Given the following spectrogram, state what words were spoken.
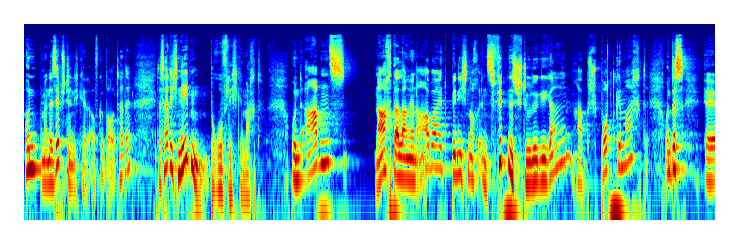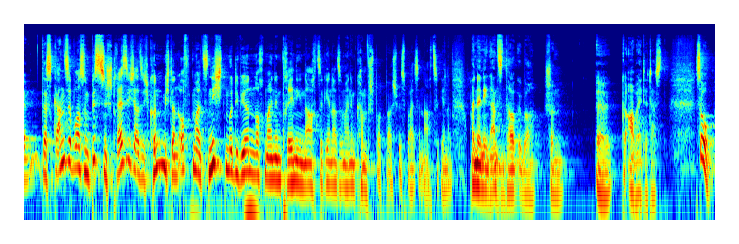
und meine Selbstständigkeit aufgebaut hatte. Das hatte ich nebenberuflich gemacht. Und abends nach der langen Arbeit bin ich noch ins Fitnessstudio gegangen, habe Sport gemacht und das, äh, das Ganze war so ein bisschen stressig, also ich konnte mich dann oftmals nicht motivieren, noch meinem Training nachzugehen, also meinem Kampfsport beispielsweise nachzugehen. Und dann den ganzen Tag über schon äh, gearbeitet hast. So,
